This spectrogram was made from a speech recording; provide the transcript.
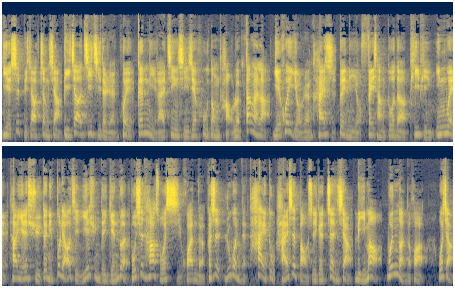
也是比较正向、比较积极的人，会跟你来进行一些互动讨论。当然了，也会有人开始对你有非常多的批评，因为他也许对你不了解，也许你的言论不是他所喜欢的。可是如果你的态度还是保持一个正向、礼貌、温暖的话，我想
